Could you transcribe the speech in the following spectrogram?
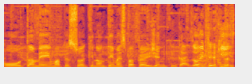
Ou também uma pessoa que não tem mais papel higiênico em casa. 8 e 15.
